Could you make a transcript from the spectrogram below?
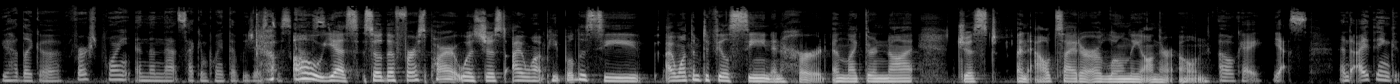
You had like a first point and then that second point that we just discussed. Oh, yes. So the first part was just I want people to see, I want them to feel seen and heard and like they're not just an outsider or lonely on their own. Okay. Yes. And I think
